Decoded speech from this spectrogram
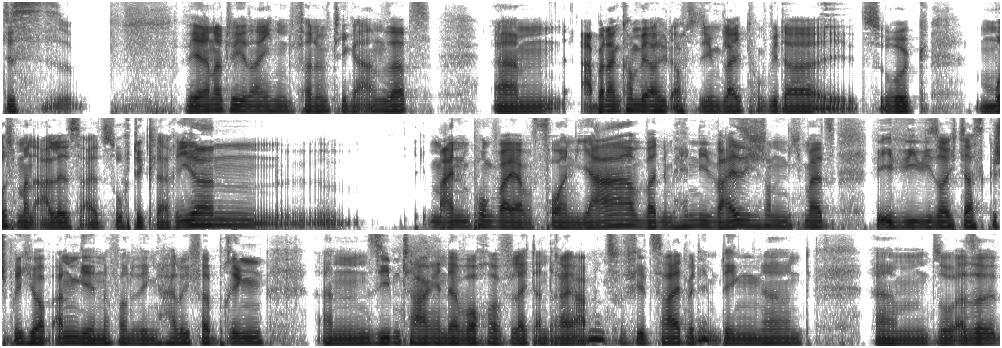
das äh, wäre natürlich jetzt eigentlich ein vernünftiger Ansatz. Ähm, aber dann kommen wir halt auch zu dem Gleichpunkt wieder äh, zurück. Muss man alles als Sucht deklarieren? Mein Punkt war ja vorhin ja, bei dem Handy weiß ich schon nicht mal, wie, wie, wie soll ich das Gespräch überhaupt angehen, ne? von wegen, hallo, ich verbringe an sieben Tagen in der Woche, vielleicht an drei Abenden zu viel Zeit mit dem Ding, ne, und ähm, so, also äh,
